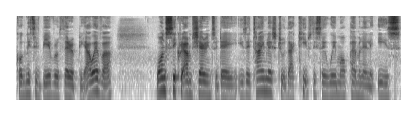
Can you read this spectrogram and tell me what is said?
cognitive behavioral therapy. However, one secret I'm sharing today is a timeless truth that keeps this away more permanently is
